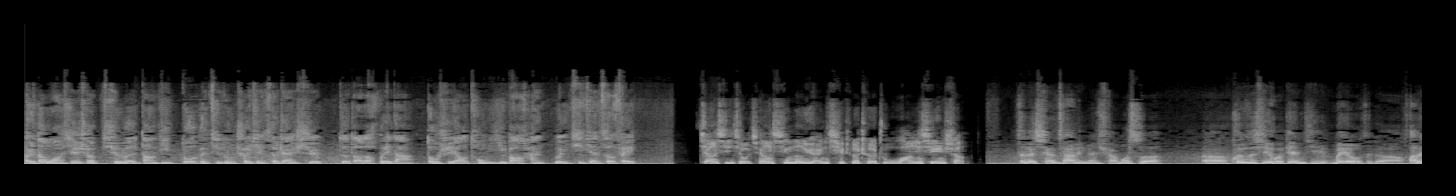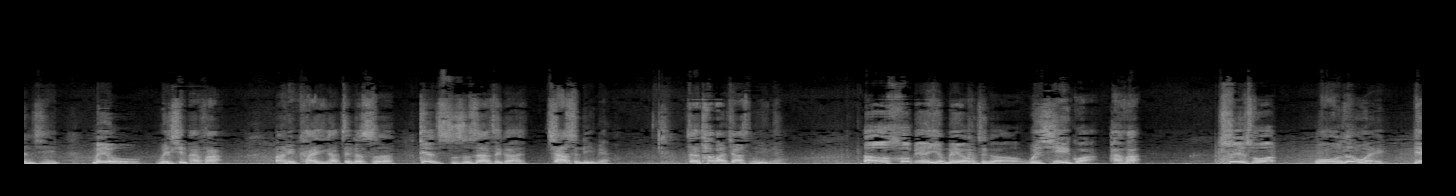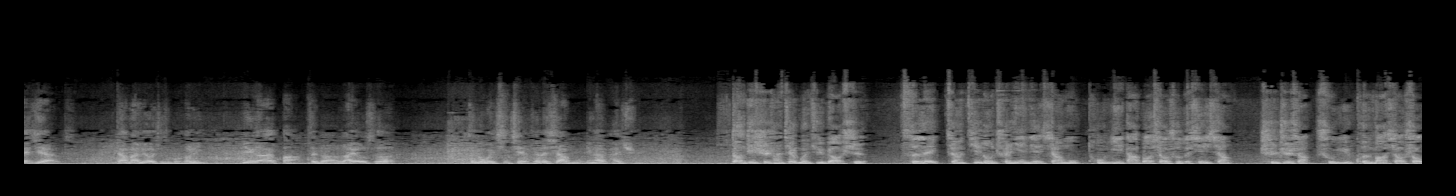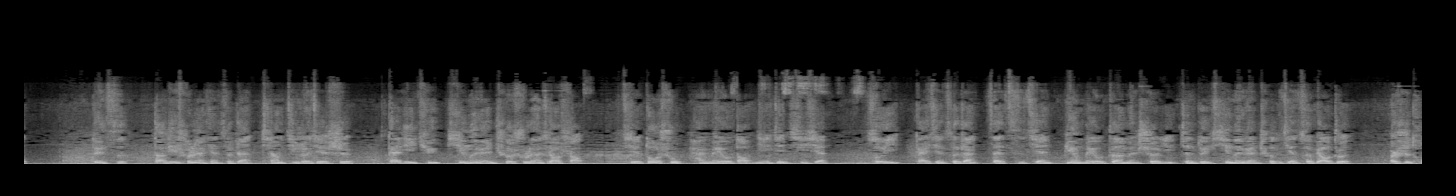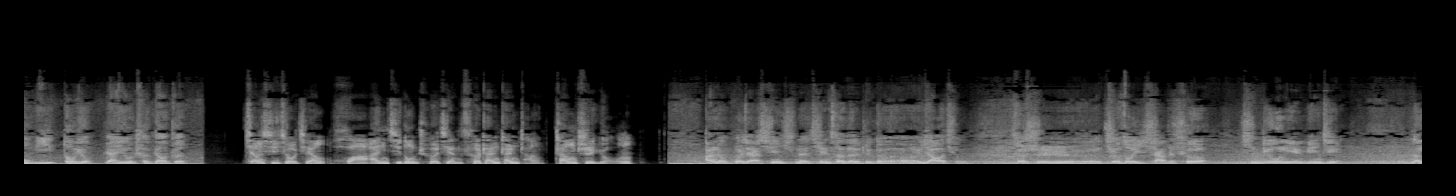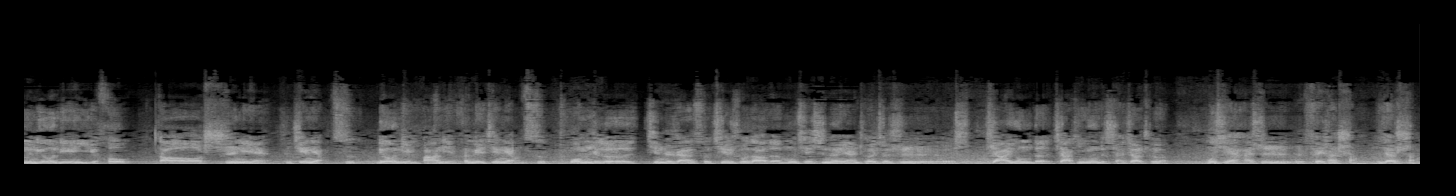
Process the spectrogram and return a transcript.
而当王先生询问当地多个机动车检测站时，得到的回答都是要统一包含尾气检测费。江西九江新能源汽车车主王先生，这个前舱里面全部是呃控制器和电机，没有这个发动机，没有尾气排放。啊，你看一看，这个是电池是在这个夹层里面，在踏板夹层里面，然后后面也没有这个尾气管排放，所以说，我认为年检两百六就是不合理，应该把这个燃油车这个尾气检测的项目应该排除。当地市场监管局表示，此类将机动车年检项目统一打包销售的现象，实质上属于捆绑销售。对此，当地车辆检测站向记者解释。该地区新能源车数量较少，且多数还没有到年检期限，所以该检测站在此前并没有专门设立针对新能源车的检测标准，而是统一都用燃油车标准。江西九江华安机动车检测站站长张志勇，按照国家现行的检测的这个要求，就是九座以下的车是六年免检，那么六年以后。到十年是检两次，六年、八年分别检两次。我们这个检测站所接触到的，目前新能源车就是家用的家庭用的小轿车，目前还是非常少，比较少。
